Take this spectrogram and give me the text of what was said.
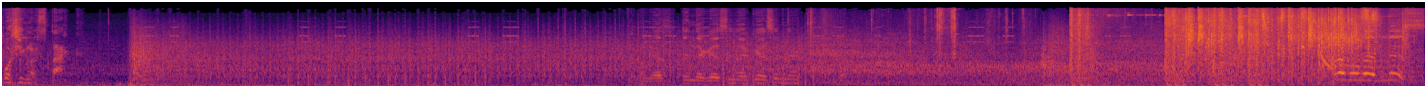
Pushing us back. Come on, guys. In there, guys. In there, guys. In there. How will that miss?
